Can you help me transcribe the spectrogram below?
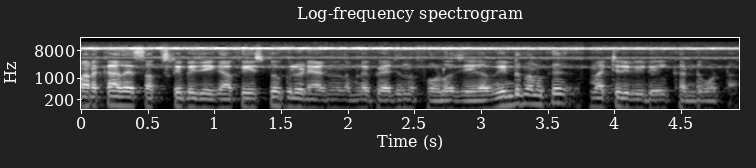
മറക്കാതെ സബ്സ്ക്രൈബ് ചെയ്യുക. ഫേസ്ബുക്കിലൂടെയാണ് നമ്മുടെ പേജ് ഒന്ന് ഫോളോ ചെയ്യുക. വീണ്ടും നമുക്ക് മറ്റൊരു വീഡിയോയിൽ കണ്ടുമുട്ടാം.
